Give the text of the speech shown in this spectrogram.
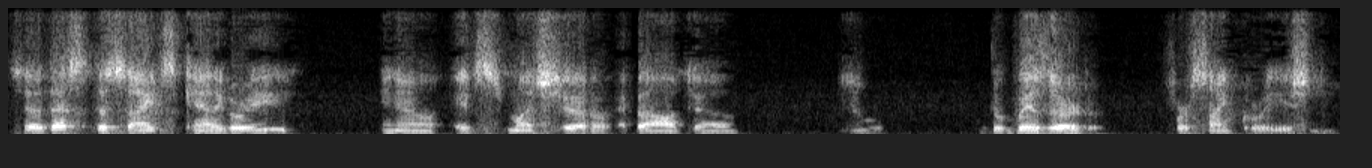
So that's the sites category. You know, it's much uh, about uh, you know, the wizard for site creation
